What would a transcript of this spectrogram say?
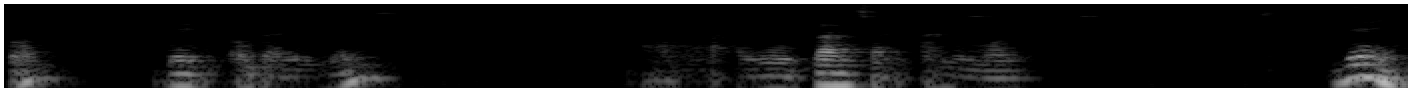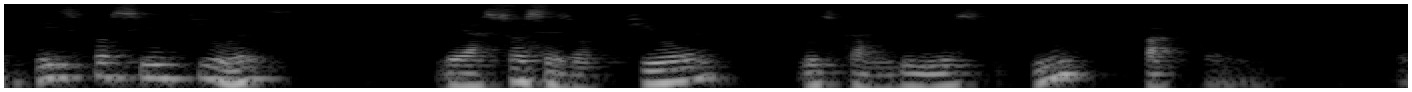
from dead organisms, uh, as in plants and animals. Then these fossil fuels, they are sources of fuel which can be used in factories. So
